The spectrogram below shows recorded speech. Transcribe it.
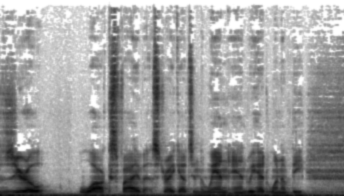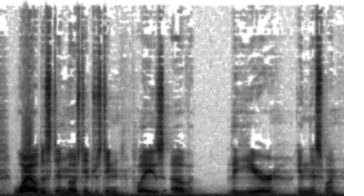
zero walks, five strikeouts in the win. And we had one of the wildest and most interesting plays of the year in this one,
